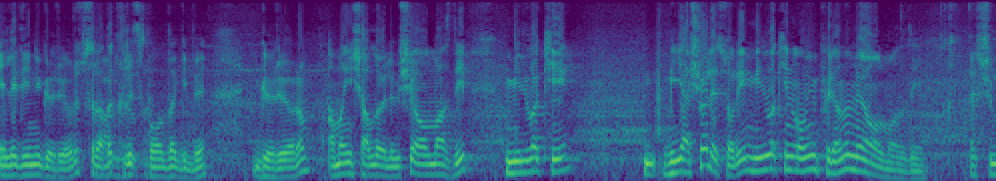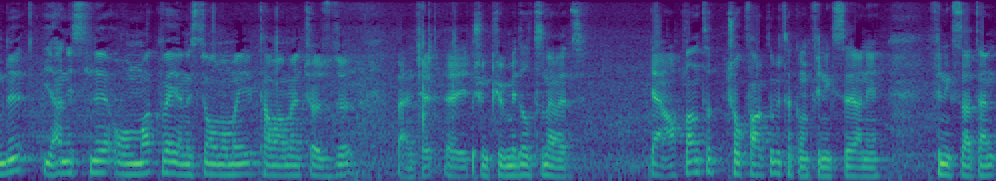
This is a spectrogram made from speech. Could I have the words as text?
elediğini görüyoruz. Sırada Chris Paul'da gibi görüyorum. Ama inşallah öyle bir şey olmaz deyip Milwaukee ya şöyle sorayım. Milwaukee'nin oyun planı ne olmalı diyeyim. Ya şimdi Yanis'le olmak ve Yanis'le olmamayı tamamen çözdü bence. E, çünkü Middleton evet yani Atlanta çok farklı bir takım Phoenix'e yani Phoenix zaten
